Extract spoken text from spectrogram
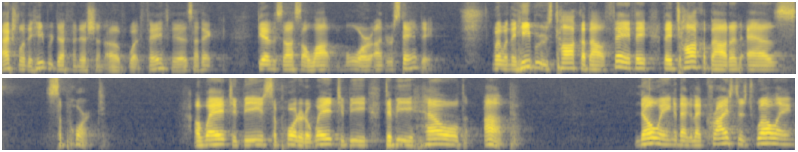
Actually, the Hebrew definition of what faith is, I think, gives us a lot more understanding. When, when the Hebrews talk about faith, they, they talk about it as support. A way to be supported, a way to be, to be held up. Knowing that, that Christ is dwelling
